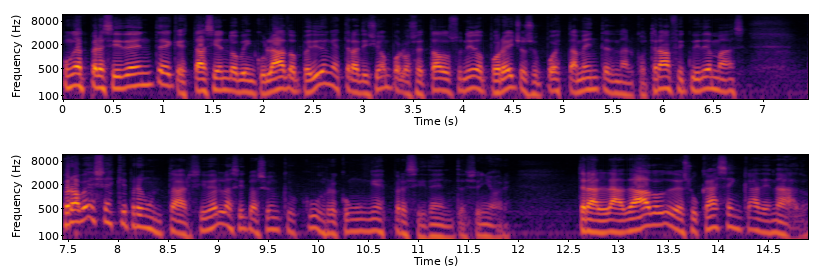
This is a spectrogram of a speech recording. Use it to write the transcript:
Un expresidente que está siendo vinculado, pedido en extradición por los Estados Unidos por hechos supuestamente de narcotráfico y demás. Pero a veces hay que preguntar si ver la situación que ocurre con un expresidente, señores trasladado desde su casa encadenado.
